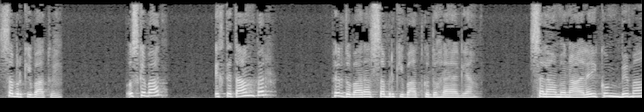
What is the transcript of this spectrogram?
صبر کی بات ہوئی۔ اس کے بعد اختتام پر پھر دوبارہ صبر کی بات کو دہرایا گیا۔ سلام علیکم بما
